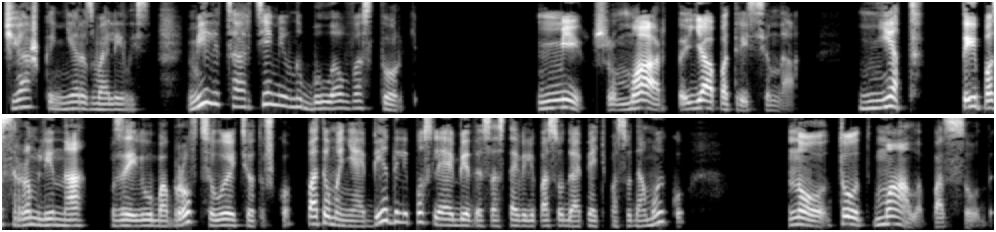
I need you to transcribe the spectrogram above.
Чашка не развалилась. Милица Артемьевна была в восторге. «Миша, Марта, я потрясена!» «Нет, ты посрамлена!» — заявил Бобров, целуя тетушку. Потом они обедали, после обеда составили посуду опять в посудомойку. «Но тут мало посуды».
